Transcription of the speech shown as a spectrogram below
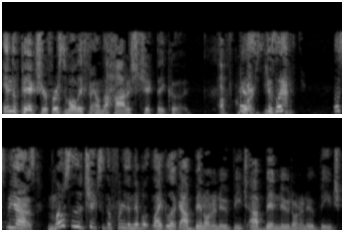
in the picture, first of all, they found the hottest chick they could. Of course. You 'cause let's-. Let's be honest. Most of the chicks at the free the nipple, like, look, I've been on a nude beach. I've been nude on a nude beach.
